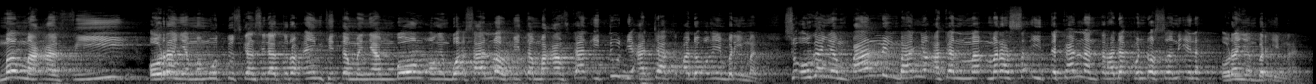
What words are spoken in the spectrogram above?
memaafi orang yang memutuskan silaturahim kita menyambung orang yang buat salah kita maafkan itu diajar kepada orang yang beriman so orang yang paling banyak akan merasai tekanan terhadap pendosa ni ialah orang yang beriman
